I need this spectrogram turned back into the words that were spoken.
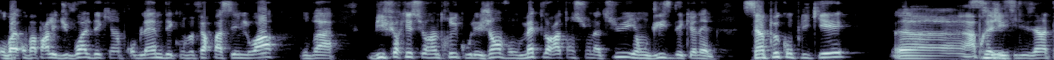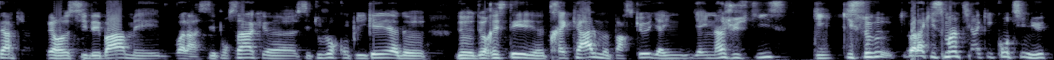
on va on va parler du voile dès qu'il y a un problème, dès qu'on veut faire passer une loi, on va bifurquer sur un truc où les gens vont mettre leur attention là-dessus et on glisse des quenelles. C'est un peu compliqué. Euh, après, j'ai utilisé un terme faire aussi débat, mais voilà, c'est pour ça que c'est toujours compliqué de, de, de rester très calme parce qu'il y a une, y a une injustice qui, qui se, qui, voilà, qui se maintient, qui continue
